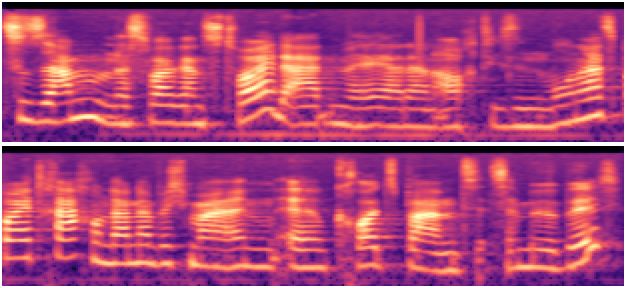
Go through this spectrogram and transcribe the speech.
zusammen. Das war ganz toll. Da hatten wir ja dann auch diesen Monatsbeitrag und dann habe ich mal ein äh, Kreuzband zermöbelt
